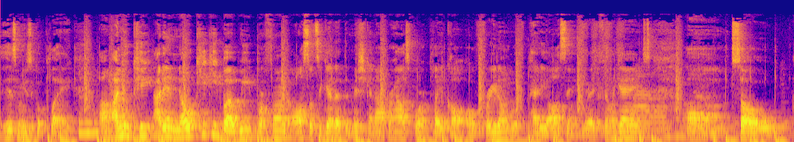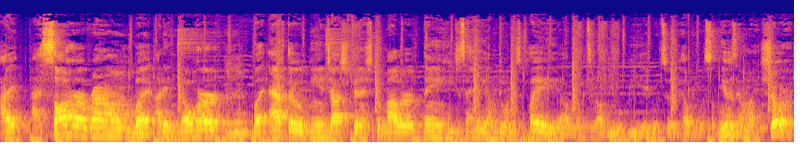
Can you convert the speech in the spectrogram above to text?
his musical play. Mm-hmm. Um, I knew Kiki. I didn't know Kiki, but we performed also together at the Michigan Opera House for a play called "Oh Freedom" with Patti Austin and Greg Phillinganes. Wow. Um, so I I saw her around, but I didn't know her. Mm-hmm. But after me and Josh finished the Mahler thing, he just said, "Hey, I'm doing this play. I wanted to know if you would be able to help me with some music." I'm like, "Sure."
